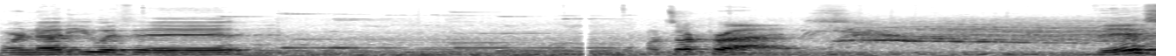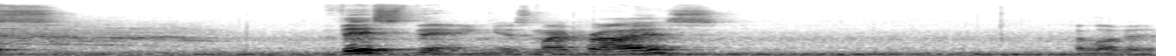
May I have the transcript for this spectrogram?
We're nutty with it. What's our prize? This? This thing is my prize? I love it.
